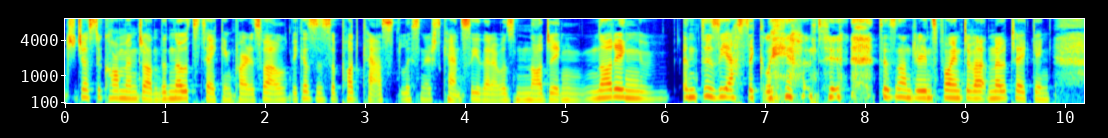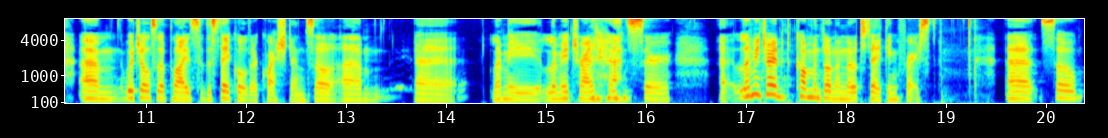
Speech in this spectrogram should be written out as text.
just to comment on the note taking part as well, because it's a podcast, listeners can't see that I was nodding, nodding enthusiastically to, to Sandrine's point about note taking, um, which also applies to the stakeholder question. So um, uh, let me let me try to answer. Uh, let me try to comment on the note taking first. Uh, so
